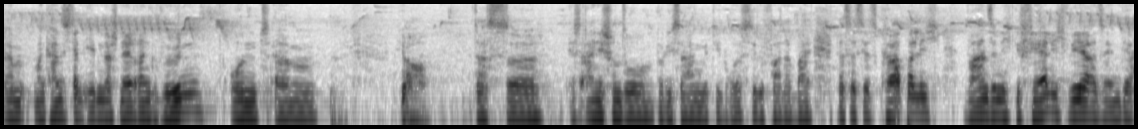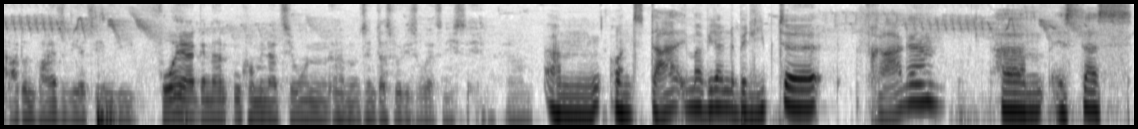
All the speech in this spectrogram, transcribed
Ähm, man kann sich dann eben da schnell dran gewöhnen und ähm, ja, das äh, ist eigentlich schon so, würde ich sagen, mit die größte Gefahr dabei. Dass das jetzt körperlich wahnsinnig gefährlich wäre, also in der Art und Weise, wie jetzt eben die vorher genannten Kombinationen ähm, sind, das würde ich so jetzt nicht sehen. Ja. Ähm, und da immer wieder eine beliebte Frage, ähm, ist das,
